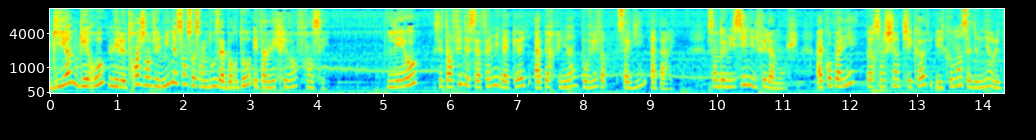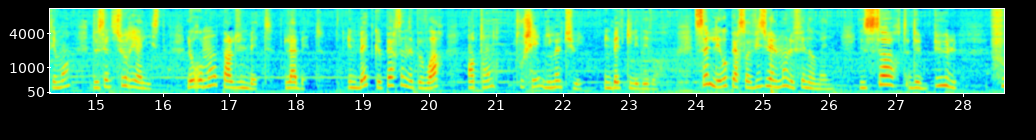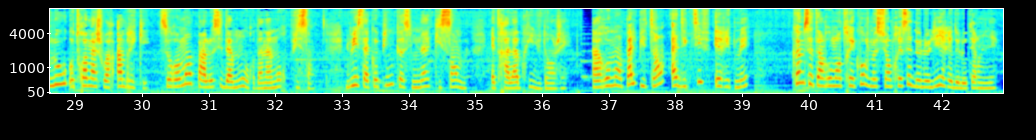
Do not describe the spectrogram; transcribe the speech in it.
Guillaume Guéraud, né le 30 janvier 1972 à Bordeaux, est un écrivain français. Léo s'est enfui de sa famille d'accueil à Perpignan pour vivre sa vie à Paris. Sans domicile, il fait la Manche. Accompagné par son chien Tchekhov, il commence à devenir le témoin de scènes surréalistes. Le roman parle d'une bête, la bête. Une bête que personne ne peut voir, entendre, toucher, ni même tuer. Une bête qui les dévore. Seul Léo perçoit visuellement le phénomène. Une sorte de bulle floue aux trois mâchoires imbriquées. Ce roman parle aussi d'amour, d'un amour puissant. Lui et sa copine Cosmina qui semble être à l'abri du danger. Un roman palpitant, addictif et rythmé. Comme c'est un roman très court, je me suis empressée de le lire et de le terminer.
